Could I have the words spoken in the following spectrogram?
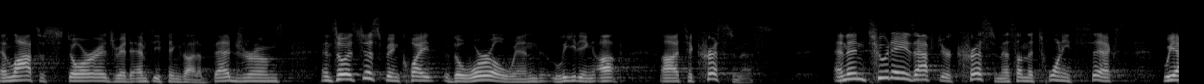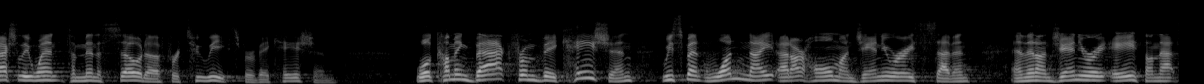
and lots of storage. We had to empty things out of bedrooms. And so, it's just been quite the whirlwind leading up uh, to Christmas. And then two days after Christmas, on the 26th, we actually went to Minnesota for two weeks for vacation. Well, coming back from vacation, we spent one night at our home on January 7th, and then on January 8th, on that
